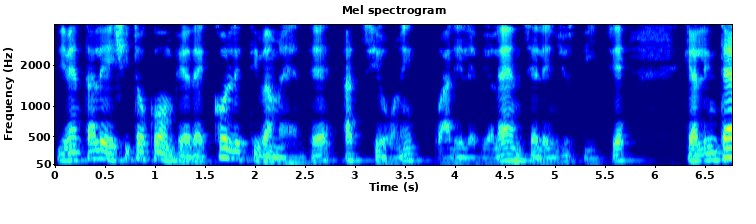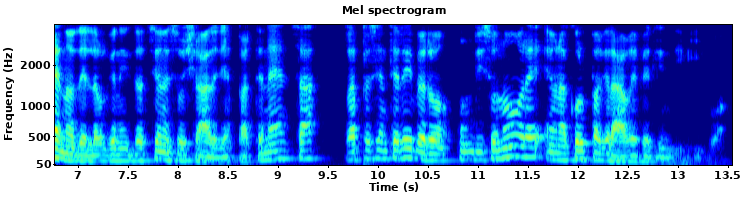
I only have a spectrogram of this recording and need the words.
diventa lecito compiere collettivamente azioni, quali le violenze e le ingiustizie, che all'interno dell'organizzazione sociale di appartenenza rappresenterebbero un disonore e una colpa grave per l'individuo.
